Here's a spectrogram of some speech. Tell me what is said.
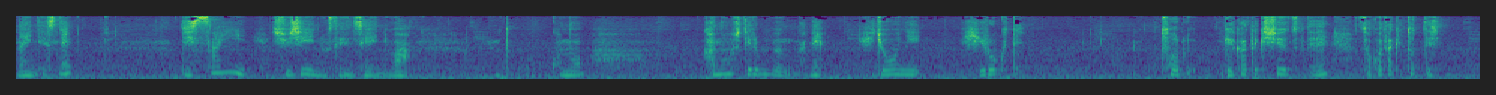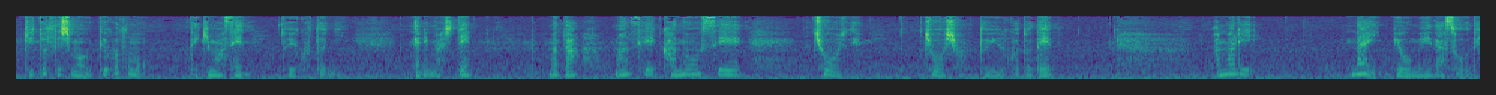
ないんですね。実際主治医の先生にはこの可能している部分がね非常に広くて取る外科的手術でねそこだけ取って切り取ってしまうということもできません。ということになりましてまた慢性可能性長長所ということであまりない病名だそうで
